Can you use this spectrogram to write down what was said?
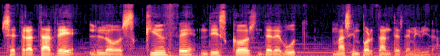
se trata de los 15 discos de debut más importantes de mi vida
